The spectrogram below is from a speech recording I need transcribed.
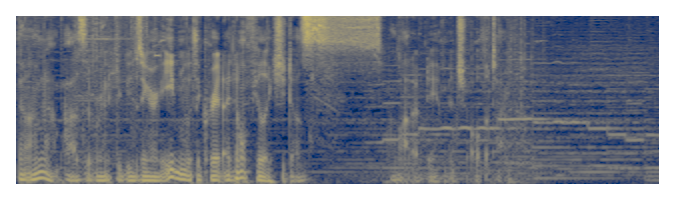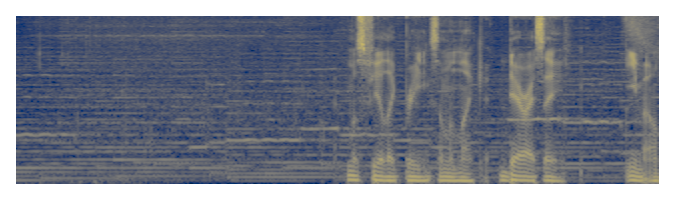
No, I'm not positive we're going to keep using her. Even with the crit, I don't feel like she does a lot of damage all the time. Almost feel like bringing someone like, dare I say, Emo.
